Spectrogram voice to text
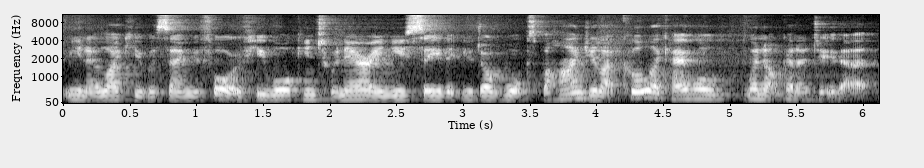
you know, like you were saying before, if you walk into an area and you see that your dog walks behind you, like, cool, okay, well, we're not going to do that.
